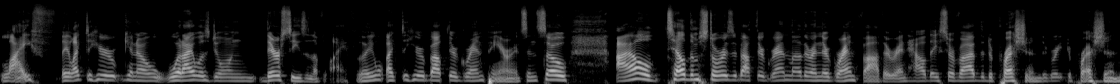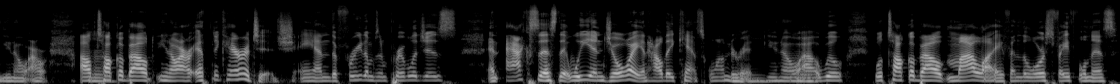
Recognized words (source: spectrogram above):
life. They like to hear, you know, what I was doing their season of life. They like to hear about their grandparents. And so I'll tell them stories about their grandmother and their grandfather and how they survived the depression, the Great Depression. You know, our, I'll Mm. talk about, you know, our ethnic heritage and the freedoms and privileges and access that we enjoy and how they can't squander it. You know, Mm. uh, we'll we'll talk about my life and the Lord's faithfulness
